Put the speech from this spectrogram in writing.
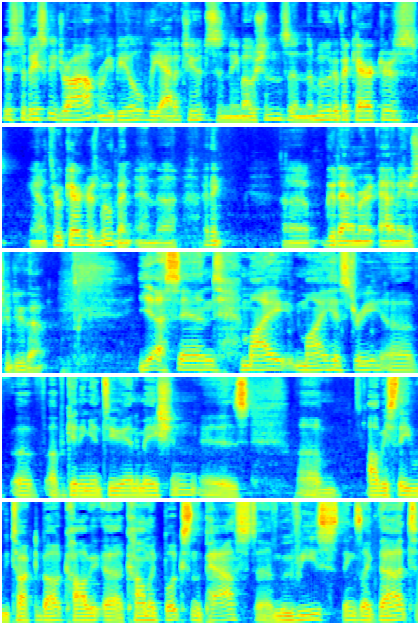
is to basically draw out and reveal the attitudes and emotions and the mood of a character's, you know, through character's movement. And uh, I think uh, good anim- animators can do that. Yes, and my my history of, of, of getting into animation is um, obviously we talked about comic, uh, comic books in the past, uh, movies, things like that.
